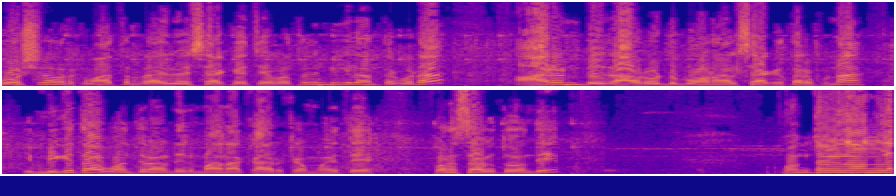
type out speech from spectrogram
పోర్షన్ వరకు మాత్రం రైల్వే శాఖే చేపడుతుంది. మిగిలినంతా కూడా ఆర్ఎన్బి రోడ్డు భవనాల శాఖ తరఫున ఈ మిగతా వంతెన నిర్మాణ కార్యక్రమం అయితే కొనసాగుతోంది. పంతొమ్మిది వందల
